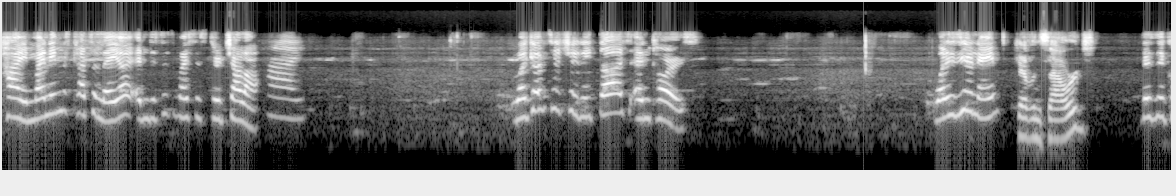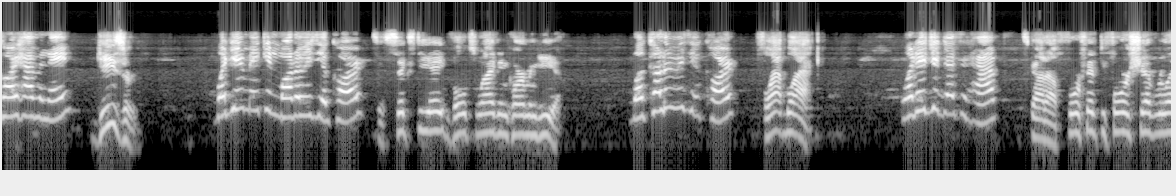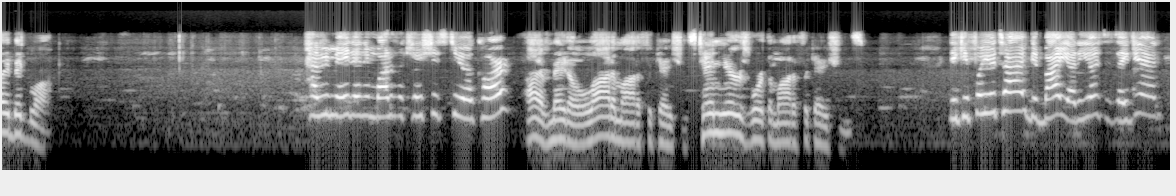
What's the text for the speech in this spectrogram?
Hi, my name is Katalea and this is my sister Chala. Hi. Welcome to Chinitas and Cars. What is your name? Kevin Sowards, Does the car have a name? Geezer. What year, make, and model is your car? It's a 68 Volkswagen Karmann Ghia. What color is your car? Flat black. What engine does it have? It's got a 454 Chevrolet Big Block. Have you made any modifications to your car? I've made a lot of modifications, 10 years worth of modifications. Thank you for your time. Goodbye, adios. It's Adrian.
